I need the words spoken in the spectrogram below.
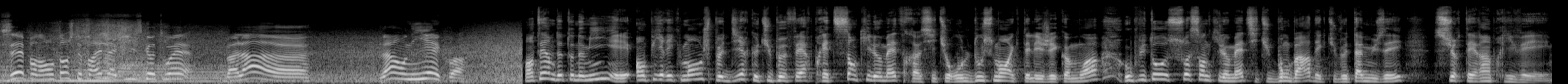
Tu sais, pendant longtemps, je te parlais de la glisse Gotway. Bah là, euh, là, on y est quoi. En termes d'autonomie et empiriquement, je peux te dire que tu peux faire près de 100 km si tu roules doucement et que t'es léger comme moi, ou plutôt 60 km si tu bombardes et que tu veux t'amuser sur terrain privé.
